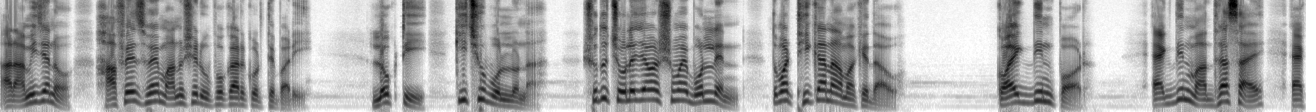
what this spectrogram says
আর আমি যেন হাফেজ হয়ে মানুষের উপকার করতে পারি। লোকটি কিছু বলল না। শুধু চলে যাওয়ার সময় বললেন, তোমার ঠিকানা আমাকে দাও। কয়েকদিন পর, একদিন মাদ্রাসায় এক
